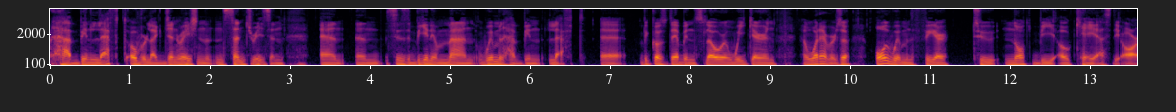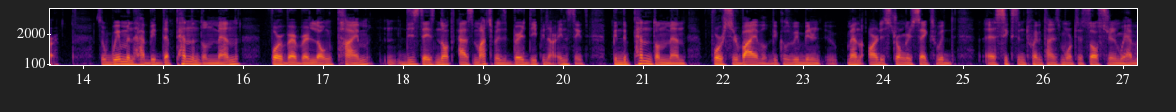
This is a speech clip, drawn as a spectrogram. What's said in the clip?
have been left over like generations and centuries and and and since the beginning of man women have been left uh, because they've been slower and weaker and, and whatever so all women fear to not be okay as they are. So women have been dependent on men for a very, very long time. These days, not as much, but it's very deep in our instincts. Been dependent on men for survival because we've been men are the stronger sex with uh, 16 20 times more testosterone. We have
